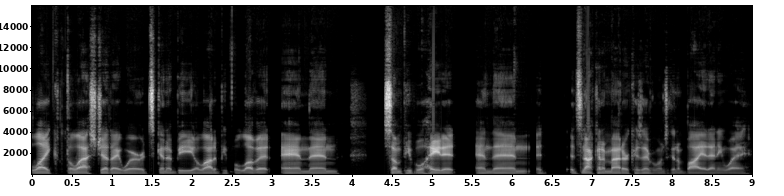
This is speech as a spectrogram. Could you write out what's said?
like the last jedi where it's going to be a lot of people love it and then some people hate it and then it, it's not going to matter because everyone's going to buy it anyway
